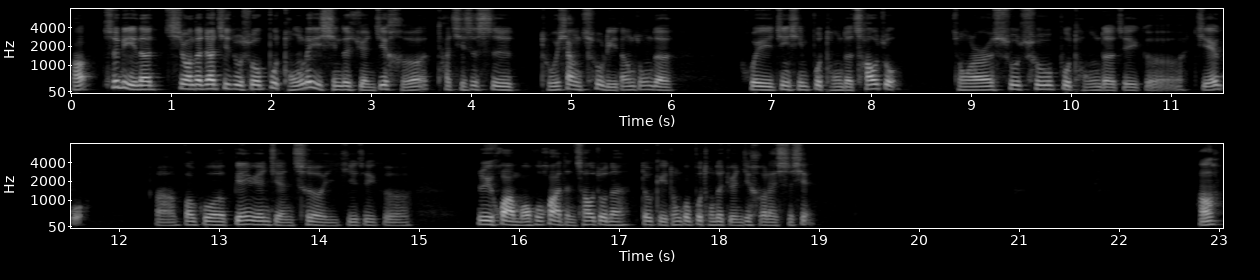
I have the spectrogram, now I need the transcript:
好，这里呢，希望大家记住，说不同类型的卷积核，它其实是图像处理当中的会进行不同的操作，从而输出不同的这个结果，啊，包括边缘检测以及这个。锐化、模糊化等操作呢，都可以通过不同的卷积核来实现。好，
